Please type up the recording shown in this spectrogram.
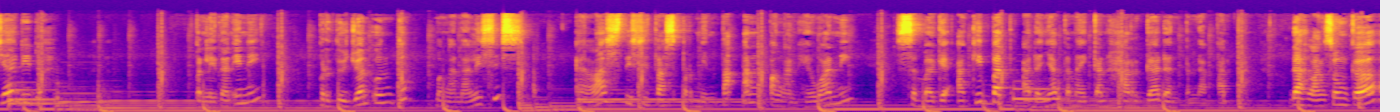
Jadi dah penelitian ini bertujuan untuk menganalisis elastisitas permintaan pangan hewani sebagai akibat adanya kenaikan harga dan pendapatan Dah langsung ke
